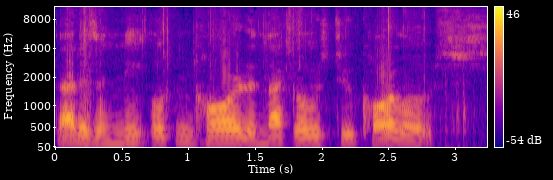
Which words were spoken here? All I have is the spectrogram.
That is a neat looking card, and that goes to Carlos.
